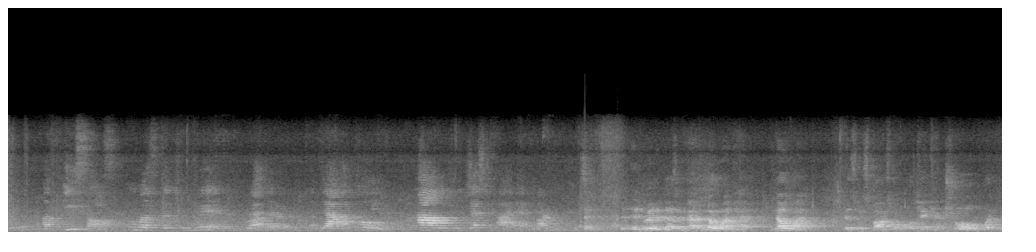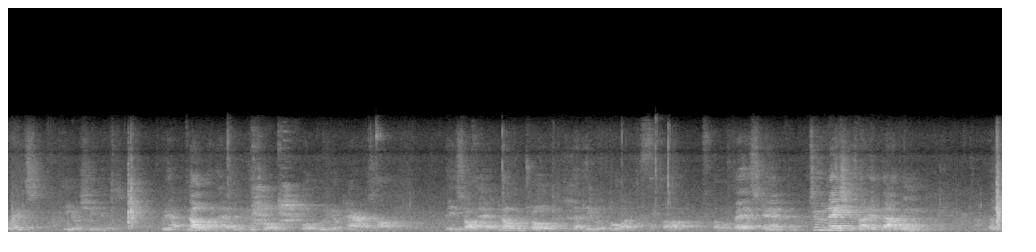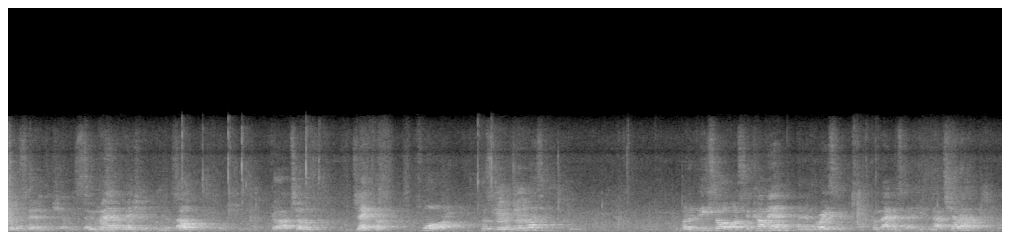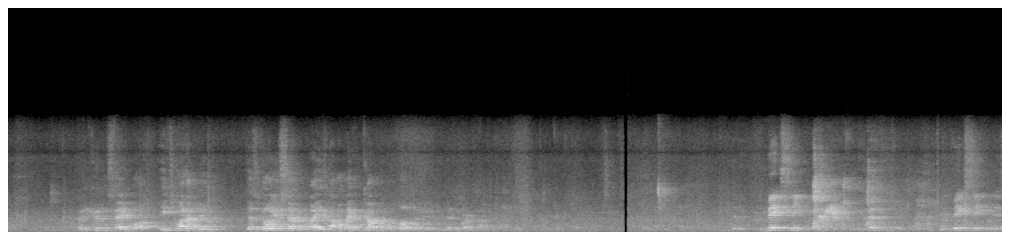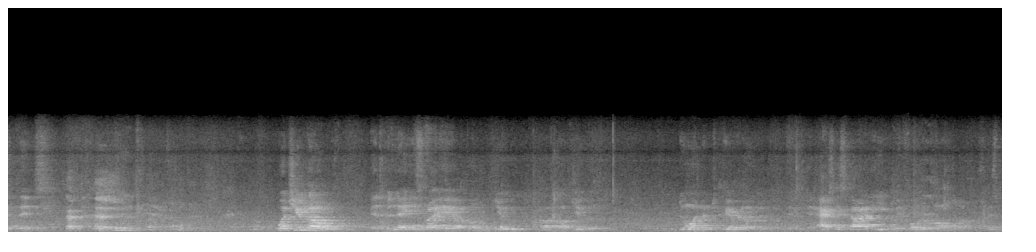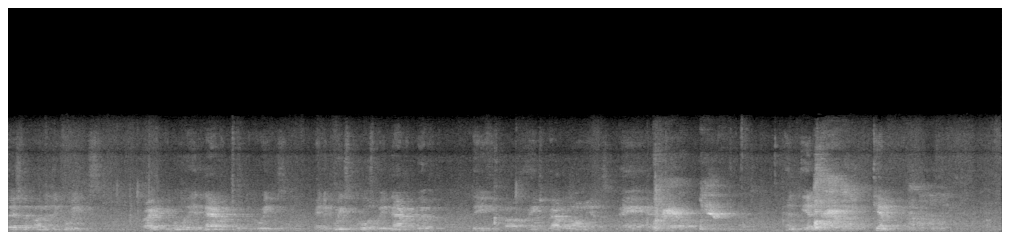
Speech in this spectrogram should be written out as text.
of Esau, who was the twin brother of Yaakov, how do you justify that argument? It, it really doesn't matter. No one, ha- no one is responsible or can control what race he or she is. We have, no one has any control over who your parents are. Esau had no control that he was born uh, of a fair skin, and two nations are in thy That's what it says. Two men of nations. So God chose Jacob for the spiritual blessing. But if Esau wants to come in and embrace the commandments, that he's not shut out. But he couldn't say, well, each one of you, just go your separate ways, and I'm gonna make a covenant with both of you. It didn't work out. The big secret, the big secret is this. What you know is B'nai Israel, or Jew, uh, of Judah, during the period of, the- it actually started even before the Rome, especially under the Greeks, right? People were enamored with the Greeks. And the Greeks, of course, were enamored with the uh, ancient Babylonians and, uh, and, and uh, Kemet.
